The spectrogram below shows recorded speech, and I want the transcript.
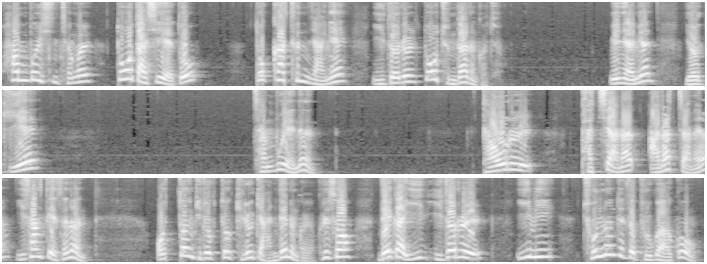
환불 신청을 또 다시 해도 똑같은 양의 이더를 또 준다는 거죠. 왜냐하면 여기에 장부에는 다오를 받지 않았, 않았잖아요. 이 상태에서는 어떤 기록도 기록이 안 되는 거예요. 그래서 내가 이, 이더를 이미 줬는데도 불구하고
